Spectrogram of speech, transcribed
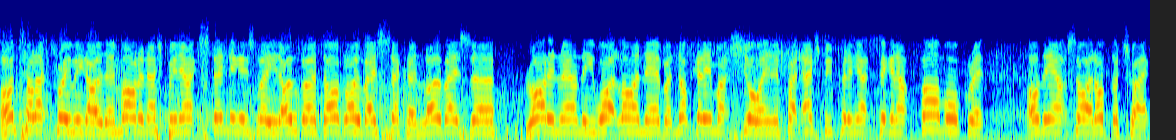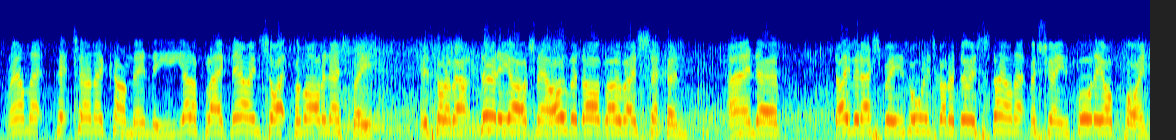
On to lap three we go then. Martin Ashby now extending his lead over Doug Lovaas second. Lovaas uh, riding around the white line there but not getting much joy. And in fact Ashby putting up, picking up far more grip on the outside of the track. Round that pit turn they come then. The yellow flag now in sight for Martin Ashby. He's got about 30 yards now over Doug Lovaas second. And uh, David Ashby, is all he's got to do is stay on that machine for the odd point,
